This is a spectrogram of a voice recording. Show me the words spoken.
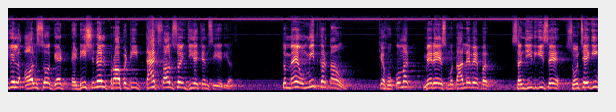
will also get additional property tax also in GHMC areas. تو میں امید کرتا ہوں کہ حکومت میرے اس مطالبے پر سنجیدگی سے سوچے گی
